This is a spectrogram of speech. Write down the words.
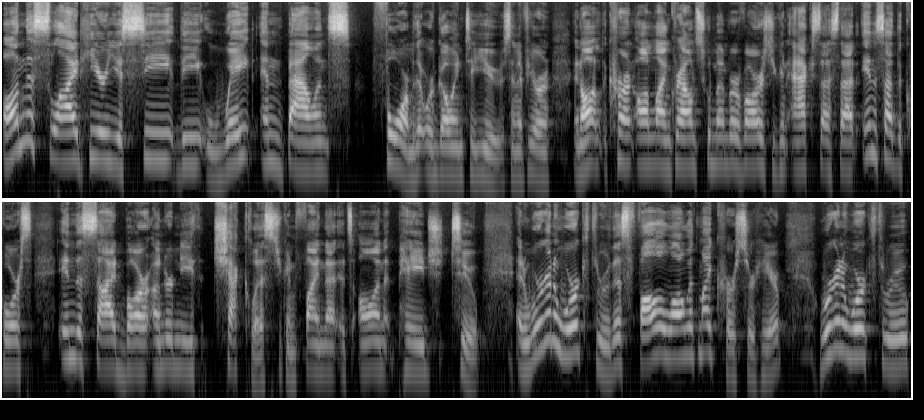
On this slide here, you see the weight and balance form that we're going to use. And if you're an on, current online ground school member of ours, you can access that inside the course in the sidebar underneath checklist. You can find that, it's on page two. And we're gonna work through this, follow along with my cursor here. We're gonna work through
